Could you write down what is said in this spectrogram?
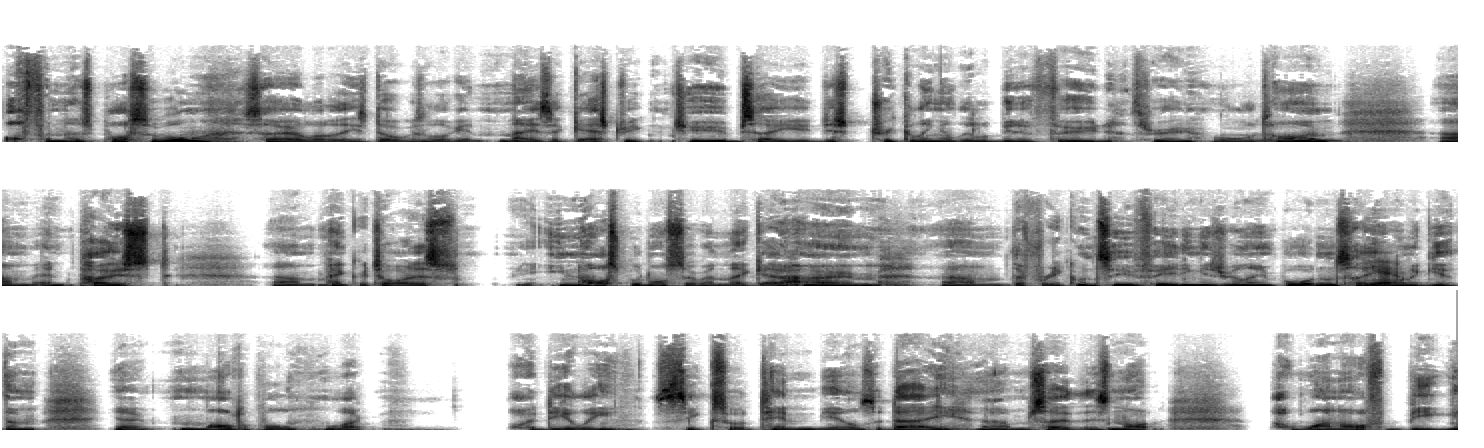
often as possible. So a lot of these dogs will get nasogastric tubes. So you're just trickling a little bit of food through all the time. Um, and post um, pancreatitis, in hospital, so when they go home, um, the frequency of feeding is really important. So yeah. you want to give them, you know, multiple, like ideally six or 10 meals a day. Um, so there's not a one-off big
